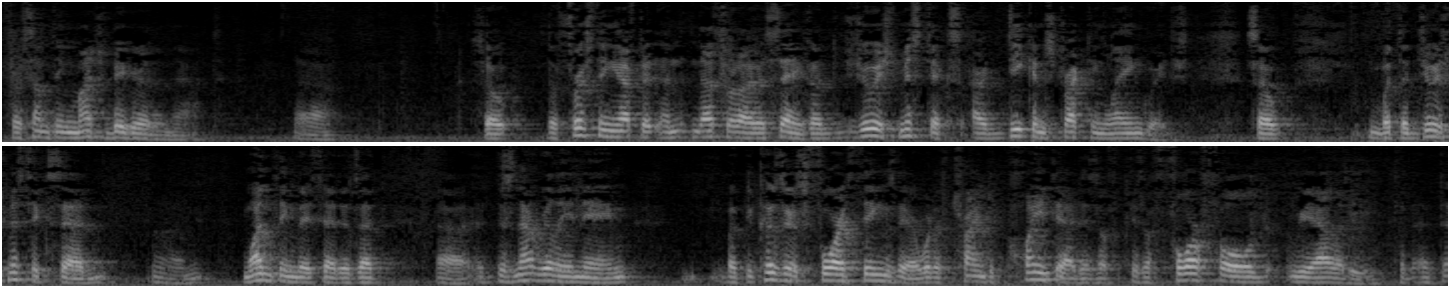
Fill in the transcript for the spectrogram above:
for something much bigger than that." Uh, so the first thing you have to, and that's what I was saying. So Jewish mystics are deconstructing language. So what the Jewish mystics said, um, one thing they said is that uh, not really a name, but because there's four things there, what it's trying to point at is a, is a fourfold reality, to the,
